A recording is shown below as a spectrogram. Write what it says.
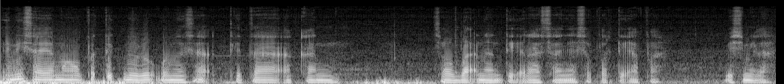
Ini saya mau petik dulu pemirsa. Kita akan coba nanti rasanya seperti apa. Bismillah.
